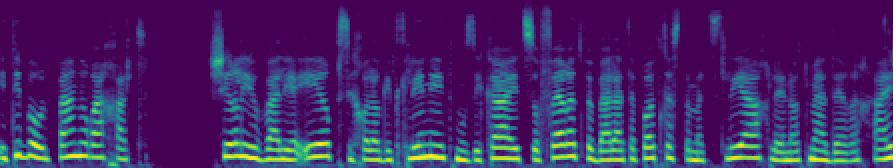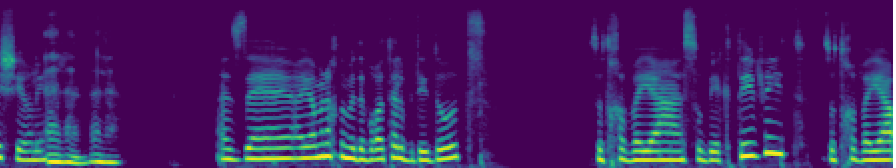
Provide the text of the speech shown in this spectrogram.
איתי באולפן אורחת. שירלי יובל יאיר, פסיכולוגית קלינית, מוזיקאית, סופרת ובעלת הפודקאסט המצליח ליהנות מהדרך. היי שירלי. אהלן, אהלן. אז uh, היום אנחנו מדברות על בדידות. זאת חוויה סובייקטיבית? זאת חוויה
